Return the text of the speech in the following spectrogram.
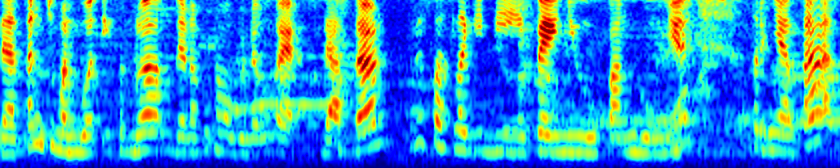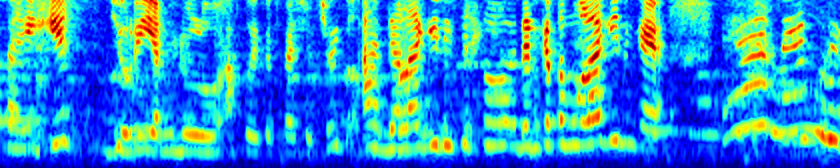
datang cuman buat iseng doang. Dan aku sama bundaku kayak datang terus pas lagi di venue panggungnya ternyata Thais juri yang dulu aku ikut fashion show itu ada lagi di situ. Dan ketemu lagi nih kayak eh neng udah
